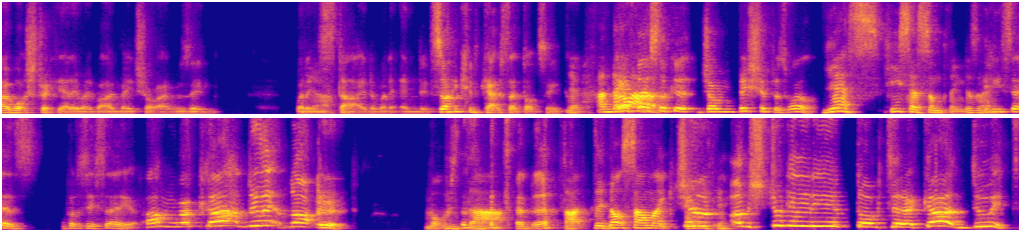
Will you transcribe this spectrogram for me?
I watched Strictly anyway, but I made sure I was in when Yeah. it started and when it ended, so I could catch that Doctor Who. Yeah, and And they our are. first look at John Bishop as well. Yes, he says something, doesn't he? He says, "What does he say? Oh, I can't do it, Doctor." What was that? I don't know. that did not sound like anything. I'm struggling here, Doctor. I can't do it.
